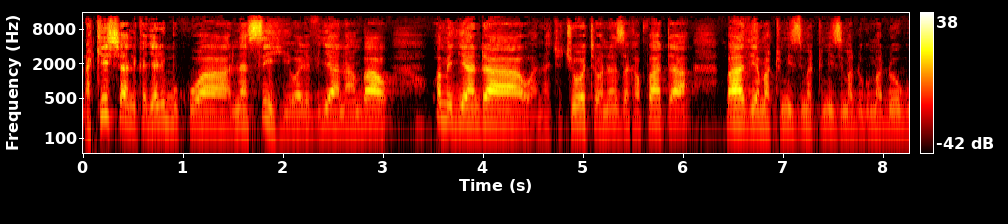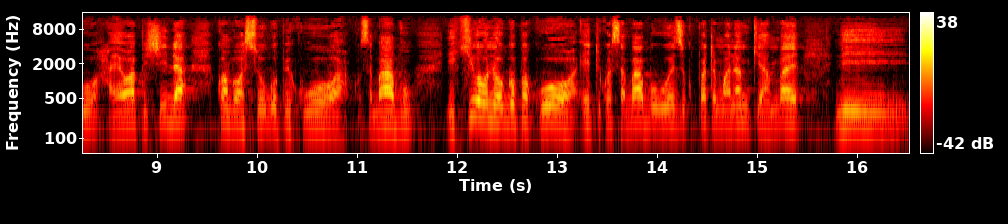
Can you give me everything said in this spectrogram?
Na kisha nikajaribu kuwanasihi wale vijana ambao wamejiandaa wana chochote wanaweza kapata. Baadhi ya matumizi matumizi madogo madogo hayawapi shida kwamba wasiogope kuoa kwa sababu ikiwa unaogopa kuoa eti kwa sababu huwezi kupata mwanamke ambaye ni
